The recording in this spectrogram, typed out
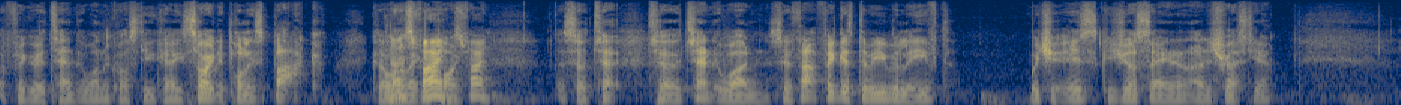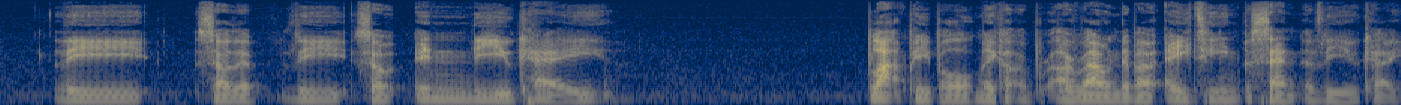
a figure of ten to one across the UK. Sorry to pull this back. That's fine. It's fine. So, so ten to one. So if that figure's to be believed, which it is, because you're saying it, I trust you, the so the the so in the UK, black people make up around about eighteen percent of the UK,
